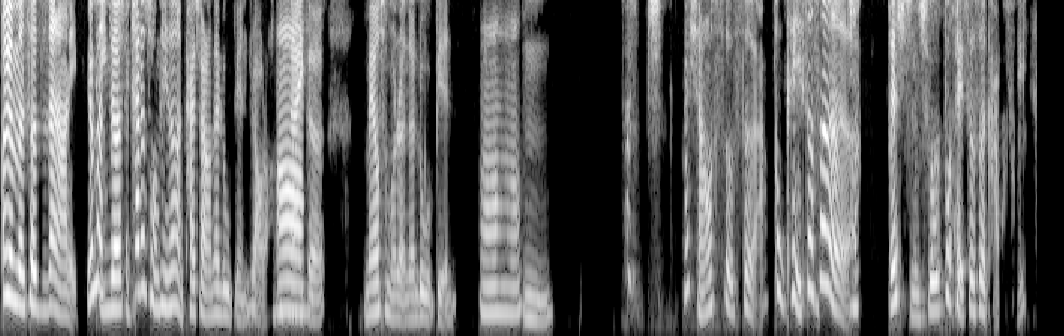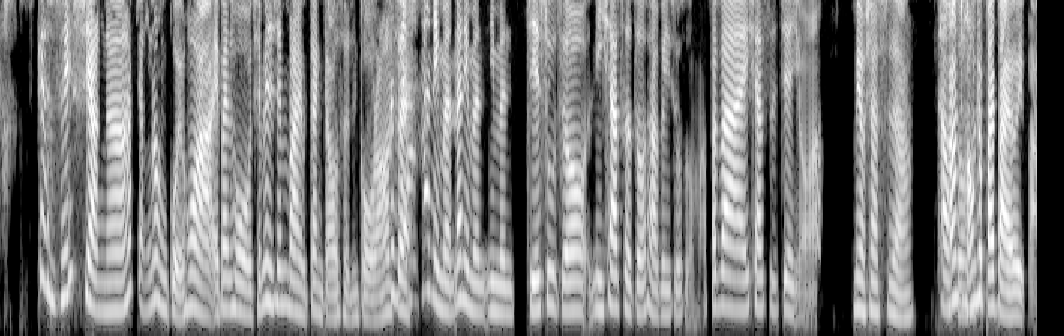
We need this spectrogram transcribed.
哦，原本车子在哪里？原本停车是他就从停车场开出来，然后在路边绕，然后停在一哦个没有什么人的路边，哦，嗯，还想要色色啊，不可以色色，别使出不可以色色卡牌。干谁想啊？他讲那种鬼话，哎、拜托，我前面先把你干搞成狗，然后再那你们那你们你们结束之后，你下车之后，他有跟你说什么吗？拜拜，下次见，有啊？没有下次啊，他有说好像好像就拜拜而已吧。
